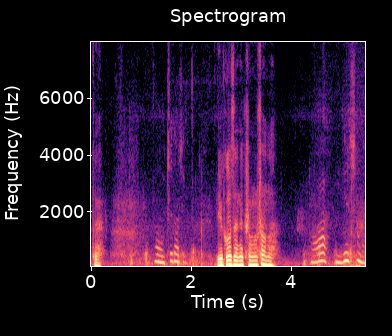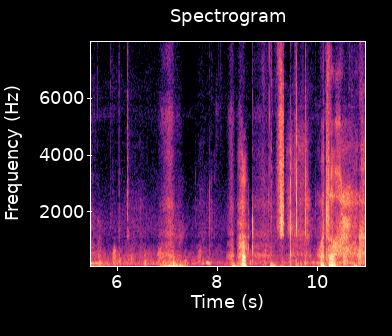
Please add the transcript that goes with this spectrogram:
对。哦，我知道这个。鱼钩在那个上面上呢。哦，已经上来了。哼，我坐会儿，我看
